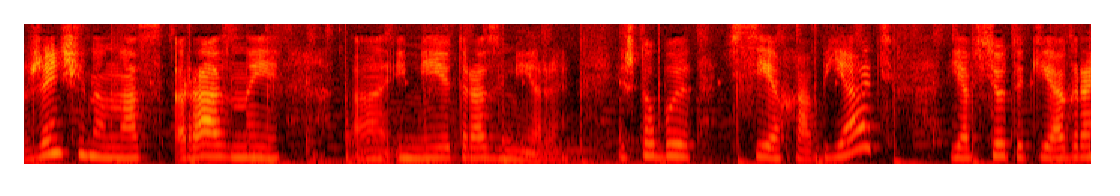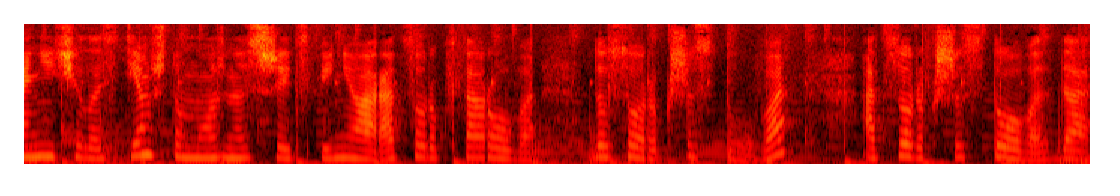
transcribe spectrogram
женщины у нас разные а, имеют размеры. И чтобы всех объять, я все-таки ограничилась тем, что можно сшить пеньюар от 42 до 46, от 46 до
